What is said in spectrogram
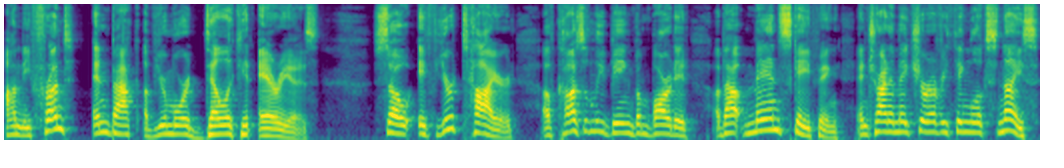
on the front and back of your more delicate areas. So if you're tired of constantly being bombarded about manscaping and trying to make sure everything looks nice,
